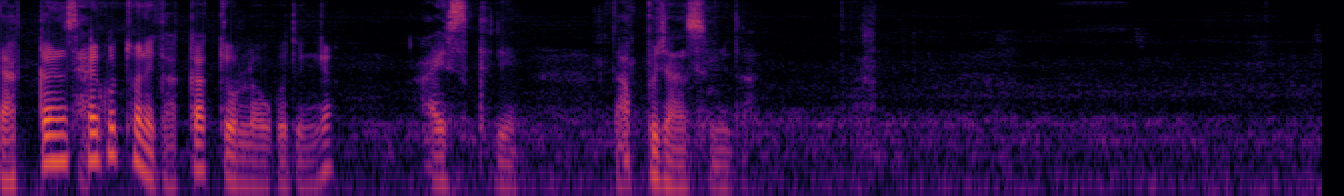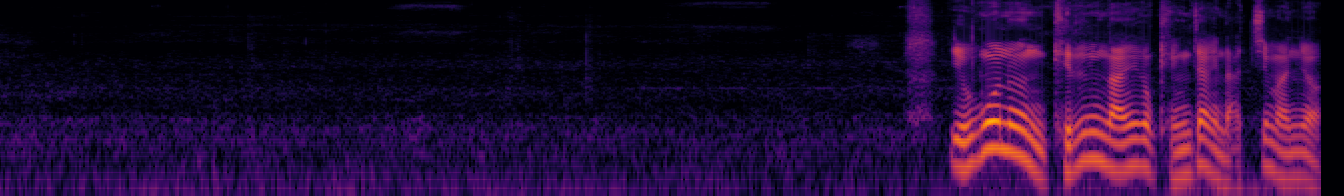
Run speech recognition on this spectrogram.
약간 살구톤에 가깝게 올라오거든요. 아이스크림 나쁘지 않습니다. 요거는 기르는 난이도 굉장히 낮지만요.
